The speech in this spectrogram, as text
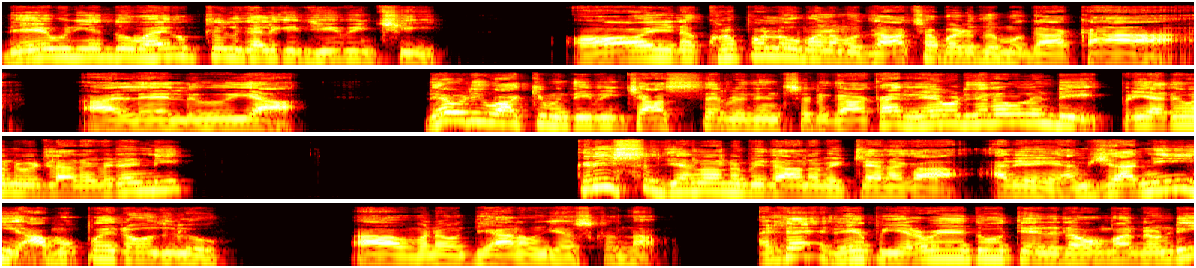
దేవుని ఎందు భయభక్తులు కలిగి జీవించి ఆయన కృపలో మనము దాచబడదుము గాక అలెలుయా దేవుడి వాక్యము దీవించి ఆశీర్వదించడు గాక. రేవడి దినం నుండి ప్రియ దేవుని విట్లారా వినండి. క్రీస్తు జనన విధానం ఎట్లనగా అనే అంశాన్ని ఆ ముప్పై రోజులు మనం ధ్యానం చేసుకుందాం. అంటే రేపు ఇరవై ఐదో తేదీ నవంబర్ నుండి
